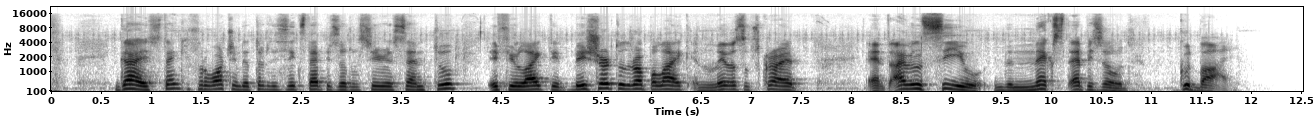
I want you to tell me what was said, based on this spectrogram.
Guys, thank you for watching the 36th episode of Serious Sam 2. If you liked it, be sure to drop a like and leave a subscribe. And I will see you in the next episode. Goodbye.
